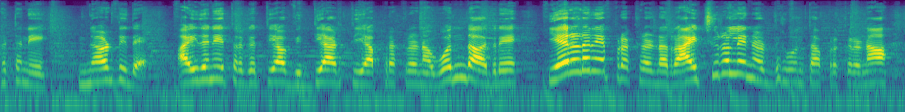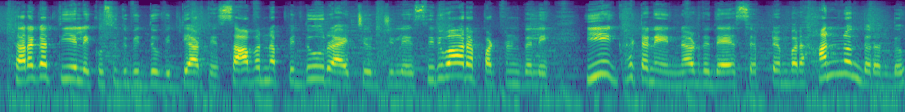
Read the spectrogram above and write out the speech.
ಘಟನೆ ನಡೆದಿದೆ. ಐದನೇ ತರಗತಿಯ ವಿದ್ಯಾರ್ಥಿಯ ಪ್ರಕರಣ ಒಂದಾದ್ರೆ, ಎರಡನೇ ಪ್ರಕರಣ ರಾಯಚೂರಲ್ಲೇ ನಡೆದಿರುವಂತಹ ಪ್ರಕರಣ. ತರಗತಿಯಲ್ಲಿ ಕುಸಿದು ಬಿದ್ದು ವಿದ್ಯಾರ್ಥಿ ಸಾವನ್ನಪ್ಪಿದ್ದು, ರಾಯಚೂರು ಜಿಲ್ಲೆ ಸಿರಿವಾರ ಪಟ್ಟಣದಲ್ಲಿ ಈ ಘಟನೆ ನಡೆದಿದೆ. ಸೆಪ್ಟೆಂಬರ್ ಹನ್ನೊಂದರಂದು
